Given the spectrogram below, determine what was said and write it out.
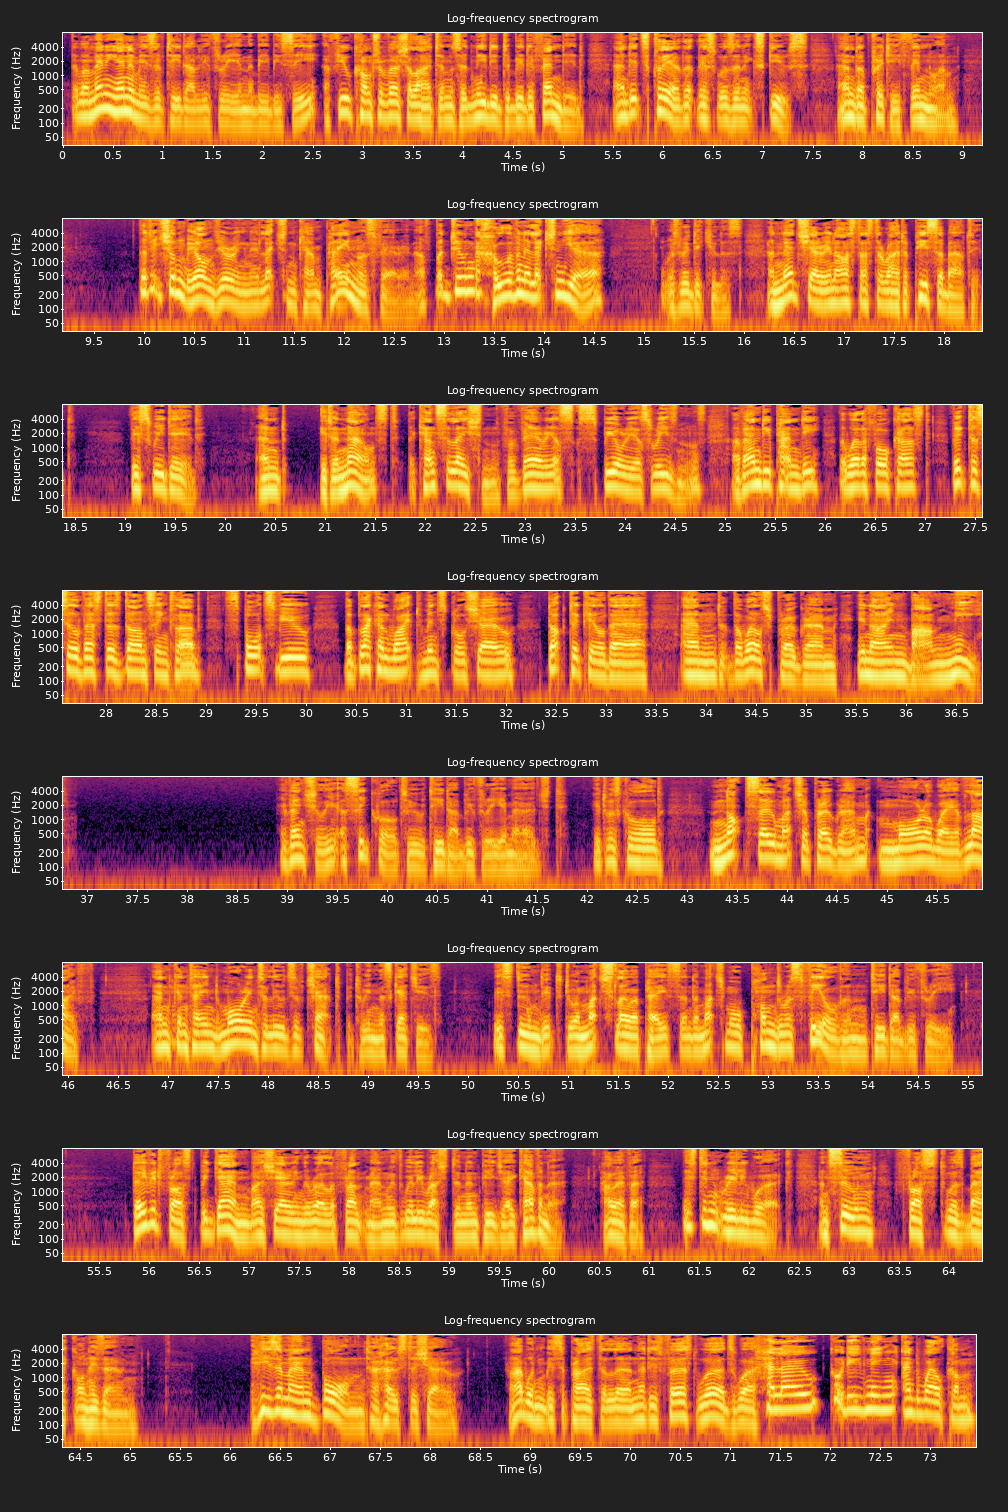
There were many enemies of TW3 in the BBC, a few controversial items had needed to be defended, and it's clear that this was an excuse, and a pretty thin one. That it shouldn't be on during an election campaign was fair enough, but during the whole of an election year? It was ridiculous, and Ned Sherrin asked us to write a piece about it. This we did, and it announced the cancellation for various spurious reasons of Andy Pandy, the weather forecast, Victor Silvester's dancing club, Sports View, the black and white minstrel show, Dr. Kildare, and the Welsh programme in Ein Barn Ni. Eventually, a sequel to TW3 emerged. It was called Not So Much a Programme, More a Way of Life, and contained more interludes of chat between the sketches. This doomed it to a much slower pace and a much more ponderous feel than TW3. David Frost began by sharing the role of frontman with Willie Rushton and PJ Kavanagh. However, this didn't really work, and soon Frost was back on his own. He's a man born to host a show. I wouldn't be surprised to learn that his first words were, Hello, good evening, and welcome.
